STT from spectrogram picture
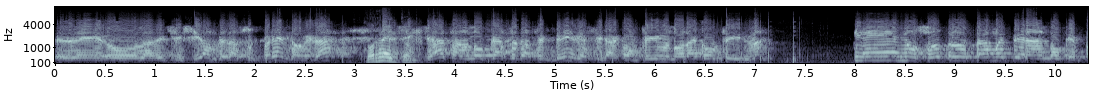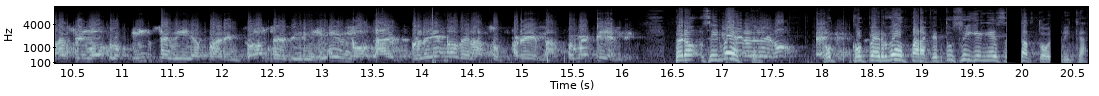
o la decisión de la Suprema, ¿verdad? Correcto. Si casa o no casa la sentencia, si la confirma o no la confirma. Y nosotros estamos esperando que pasen otros 15 días para entonces dirigirnos al Pleno de la Suprema. ¿Tú me entiendes? Pero, Silvestre, eh, con, perdón, para que tú sigas en esa tónica,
